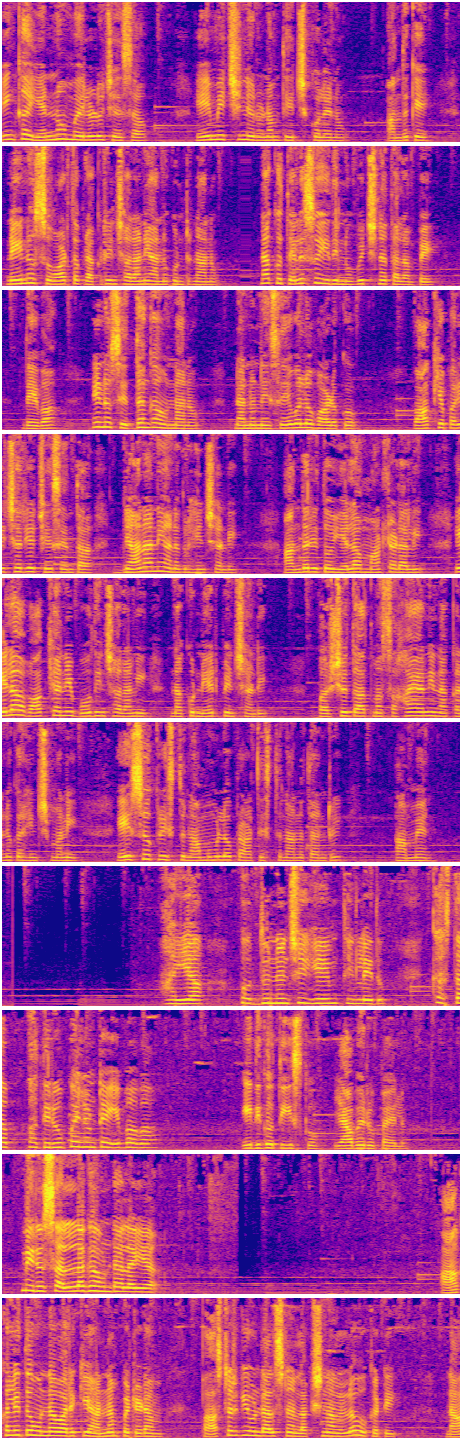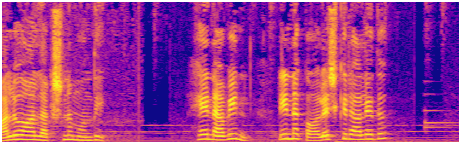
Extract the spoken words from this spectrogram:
ఇంకా ఎన్నో మేలులు చేశావు. ఏమిచ్చి నీ రుణం తీర్చుకోలేను. అందుకే నేను సువార్త ప్రకటించాలని అనుకుంటున్నాను. నాకు తెలుసు ఇది నువ్విచ్చిన తలంపే. దేవా నేను సిద్ధంగా ఉన్నాను. నన్ను నీ సేవలో వాడుకో. వాక్య పరిచర్య చేసేంత జ్ఞానాన్ని అనుగ్రహించండి. అందరితో ఎలా మాట్లాడాలి ఎలా వాక్యాన్ని బోధించాలని నాకు నేర్పించండి. పరిశుద్ధాత్మ సహాయాన్ని నాకు అనుగ్రహించమని యేసుక్రీస్తు నామములో ప్రార్థిస్తున్నాను తండ్రి. ఆమెన్. అయ్యా పొద్దున్నుంచి ఏం తినలేదు. కాస్త పది రూపాయలుంటే ఇవ్వవా ఇదిగో తీసుకో యాభై రూపాయలు. మీరు చల్లగా ఉండాలయ్యా. ఆకలితో ఉన్నవారికి అన్నం పెట్టడం పాస్టర్కి ఉండాల్సిన లక్షణాలలో ఒకటి. నాలో ఆ లక్షణం ఉంది. హే నవీన్ నిన్న కాలేజ్కి రాలేదు?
